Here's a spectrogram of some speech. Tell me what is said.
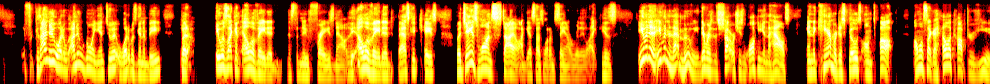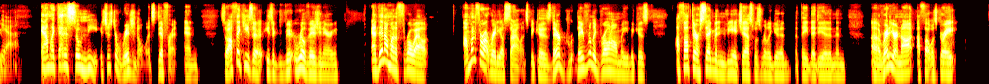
because I knew what it, I knew going into it, what it was going to be, but yeah. it was like an elevated, that's the new phrase now, the elevated basket case but James Wan's style, I guess that's what I'm saying. I really like his even in even in that movie, there was a shot where she's walking in the house and the camera just goes on top, almost like a helicopter view. Yeah. And I'm like, that is so neat. It's just original. It's different. And so I think he's a he's a vi- real visionary. And then I'm going to throw out I'm going to throw out Radio Silence because they're they've really grown on me because I thought their segment in VHS was really good that they they did, and then uh, Ready or Not I thought was great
